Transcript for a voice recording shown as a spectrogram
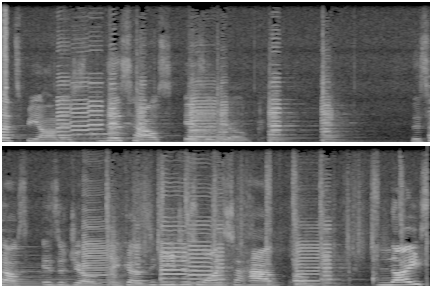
Let's be honest. This house is a joke. This house is a joke because he just wants to have a nice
